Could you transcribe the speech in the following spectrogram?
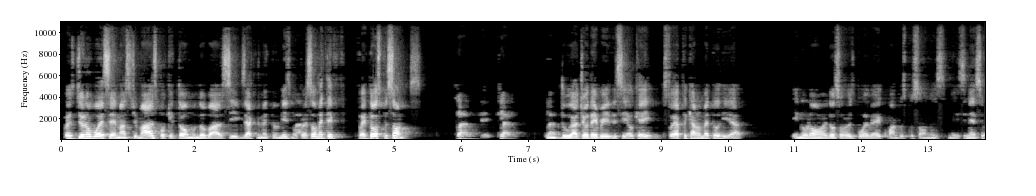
pues yo no voy a hacer más llamadas porque todo el mundo va a decir exactamente lo mismo, pero solamente fue dos personas. Claro, claro. claro. Yo debería decir, ok, estoy aplicando metodología, en una hora, dos horas voy a ver cuántas personas me dicen eso,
